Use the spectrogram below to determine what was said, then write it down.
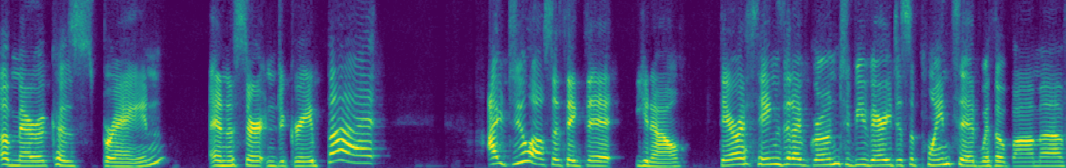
America's brain in a certain degree, but I do also think that, you know, there are things that I've grown to be very disappointed with Obama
